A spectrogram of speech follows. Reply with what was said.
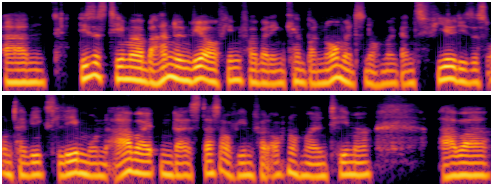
Ähm, dieses Thema behandeln wir auf jeden Fall bei den Camper Nomads nochmal ganz viel, dieses unterwegs Leben und Arbeiten, da ist das auf jeden Fall auch nochmal ein Thema. Aber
